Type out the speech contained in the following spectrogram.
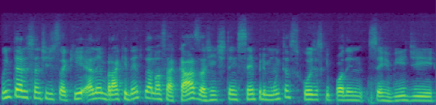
O interessante disso aqui é lembrar que dentro da nossa casa a gente tem sempre muitas coisas que podem servir de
